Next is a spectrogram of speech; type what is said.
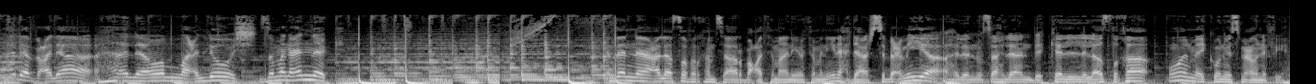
هلا بعلاء. هلا والله علوش. زمان عنك. إذن على صفر خمسة أربعة ثمانية وثمانين أحداش سبعمية. أهلا وسهلا بكل الأصدقاء وين ما يكونوا يسمعونا فيه.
